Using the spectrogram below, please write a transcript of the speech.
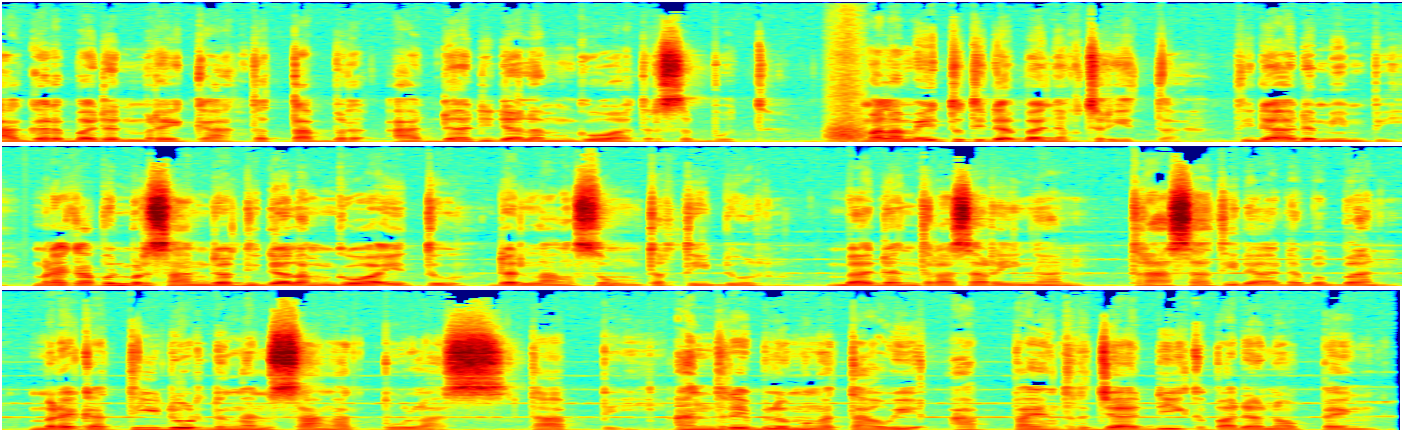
agar badan mereka tetap berada di dalam goa tersebut. Malam itu tidak banyak cerita, tidak ada mimpi. Mereka pun bersandar di dalam goa itu dan langsung tertidur. Badan terasa ringan, terasa tidak ada beban. Mereka tidur dengan sangat pulas. Tapi, Andre belum mengetahui apa yang terjadi kepada Nopeng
